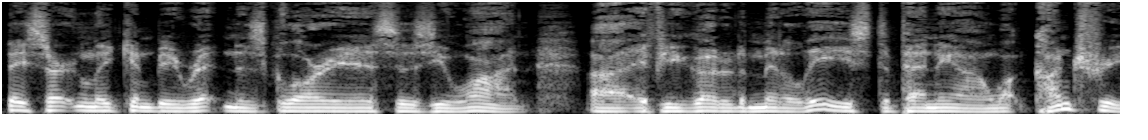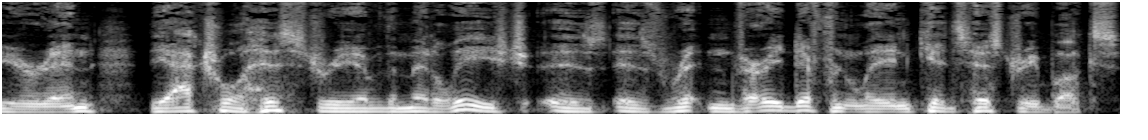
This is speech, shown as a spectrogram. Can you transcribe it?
they certainly can be written as glorious as you want. Uh, if you go to the Middle East, depending on what country you're in, the actual history of the Middle East is, is written very differently in kids' history books,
